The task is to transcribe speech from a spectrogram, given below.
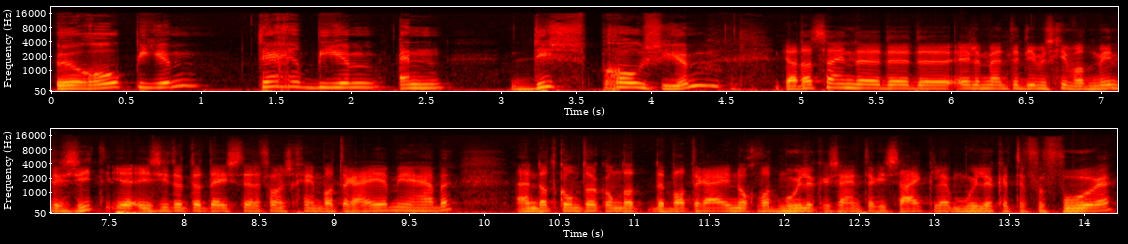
Europium, terbium en dysprosium. Ja, dat zijn de, de, de elementen die je misschien wat minder ziet. Je, je, ziet ook dat deze telefoons geen batterijen meer hebben. En dat komt ook omdat de batterijen nog wat moeilijker zijn te recyclen. Moeilijker te vervoeren.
